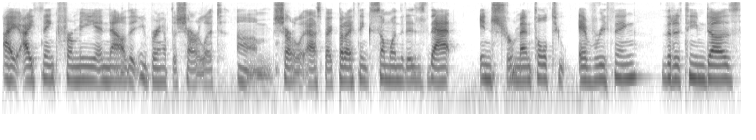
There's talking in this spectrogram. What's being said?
I, I think for me, and now that you bring up the Charlotte um, Charlotte aspect, but I think someone that is that instrumental to everything that a team does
